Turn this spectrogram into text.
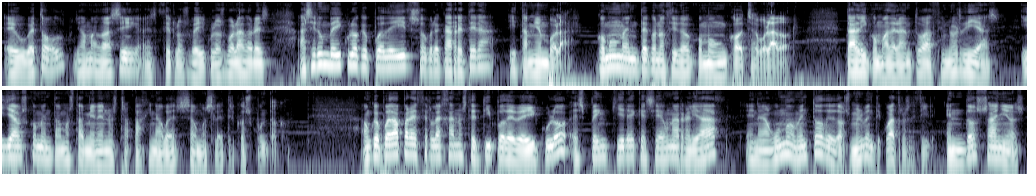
eVTOL, llamado así, es decir, los vehículos voladores, a ser un vehículo que puede ir sobre carretera y también volar, comúnmente conocido como un coche volador, tal y como adelantó hace unos días y ya os comentamos también en nuestra página web somoseléctricos.com. Aunque pueda parecer lejano este tipo de vehículo, Spen quiere que sea una realidad en algún momento de 2024, es decir, en dos años,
